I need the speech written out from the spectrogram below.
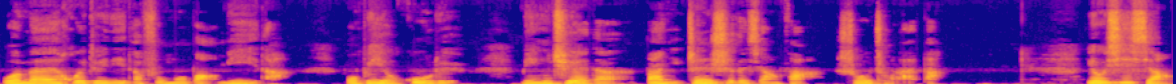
我们会对你的父母保密的，不必有顾虑。”明确的把你真实的想法说出来吧。尤西想，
